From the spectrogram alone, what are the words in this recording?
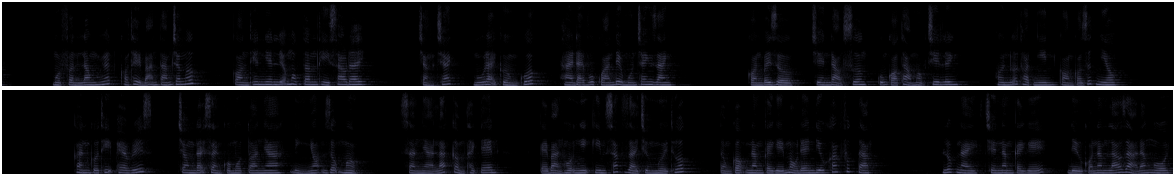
một phần long huyết có thể bán 800 ức, còn thiên niên liễu mộc tâm thì sao đây? Chẳng trách, ngũ đại cường quốc, hai đại vũ quán đều muốn tranh giành. Còn bây giờ, trên đảo Sương cũng có thảo mộc chi linh, hơn nữa thoạt nhìn còn có rất nhiều. Căn cứ thị Paris, trong đại sảnh của một tòa nhà đỉnh nhọn rộng mở, sàn nhà lát cẩm thạch đen, cái bản hội nghị kim sắc dài chừng 10 thước, tổng cộng 5 cái ghế màu đen điêu khắc phức tạp. Lúc này, trên 5 cái ghế đều có 5 lão giả đang ngồi.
